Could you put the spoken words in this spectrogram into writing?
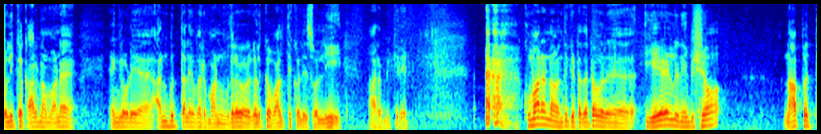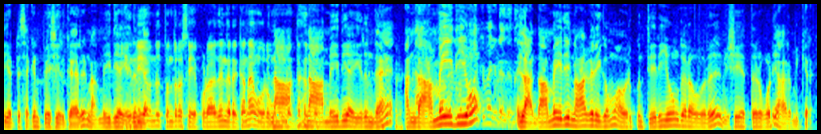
ஒலிக்க காரணமான எங்களுடைய அன்பு தலைவர் மாண்பு முதல்வர் அவர்களுக்கு வாழ்த்துக்களை சொல்லி ஆரம்பிக்கிறேன். குமாரண்ணா வந்து கிட்டத்தட்ட ஒரு ஏழு நிமிஷம் நாற்பத்தி எட்டு செகண்ட் பேசியிருக்காரு. நான் அமைதியாக இருந்தேன். வந்து தொந்தரவு செய்யக்கூடாதுங்கிறதுக்கான ஒரு நான் நான் அமைதியாக இருந்தேன். அந்த அமைதியும் இல்லை அந்த அமைதி நாகரிகமும் அவருக்கும் தெரியுங்கிற ஒரு விஷயத்தோடு ஆரம்பிக்கிறேன்.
